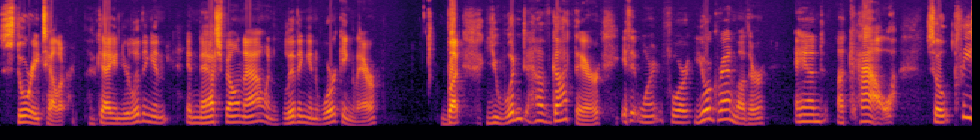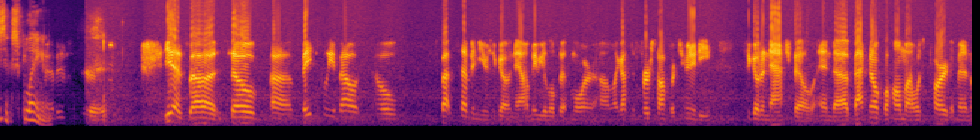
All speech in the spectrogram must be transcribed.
storyteller. Okay, and you're living in in Nashville now, and living and working there. But you wouldn't have got there if it weren't for your grandmother and a cow. So please explain. Yes, uh, so uh, basically about oh, about seven years ago now, maybe a little bit more. Um, I got the first opportunity to go to Nashville, and uh, back in Oklahoma, I was part of an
